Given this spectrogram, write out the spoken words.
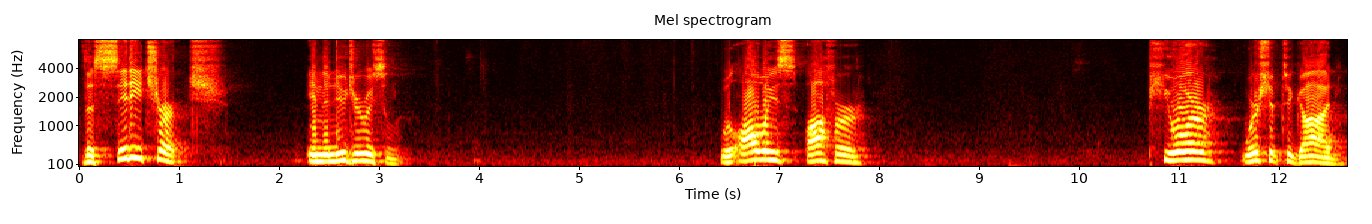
The city church in the New Jerusalem will always offer pure worship to God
